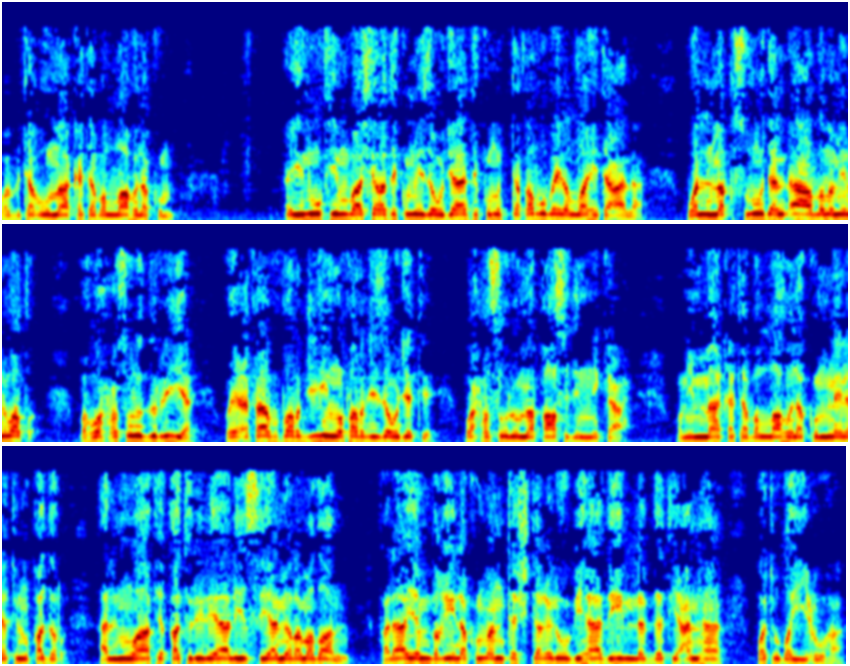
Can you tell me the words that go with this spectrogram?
وابتغوا ما كتب الله لكم. أي في مباشرتكم لزوجاتكم التقرب إلى الله تعالى. والمقصود الأعظم من الوطء وهو حصول الذرية. وإعفاف فرجه وفرج زوجته وحصول مقاصد النكاح. ومما كتب الله لكم ليلة القدر الموافقة لليالي صيام رمضان. فلا ينبغي لكم أن تشتغلوا بهذه اللذة عنها وتضيعوها.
